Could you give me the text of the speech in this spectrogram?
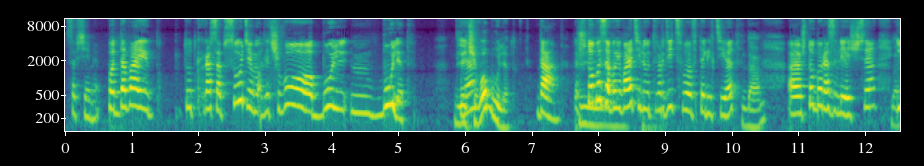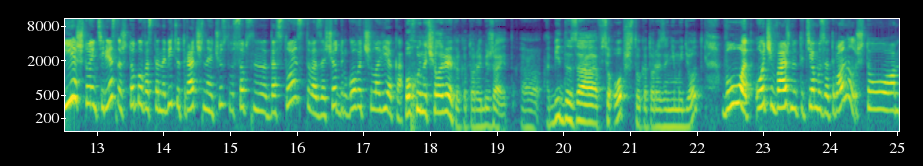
со всеми. Вот давай тут как раз обсудим, для чего буль... булят. Для Да? чего булят? Да, чтобы Блин. завоевать или утвердить свой авторитет, Да. э, чтобы развлечься, Да. и, что интересно, чтобы восстановить утраченное чувство собственного достоинства за счет другого человека. Похуй на человека, который обижает. Э, Обидно за все общество, которое за ним идет. Вот, очень важную ты тему затронул, что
